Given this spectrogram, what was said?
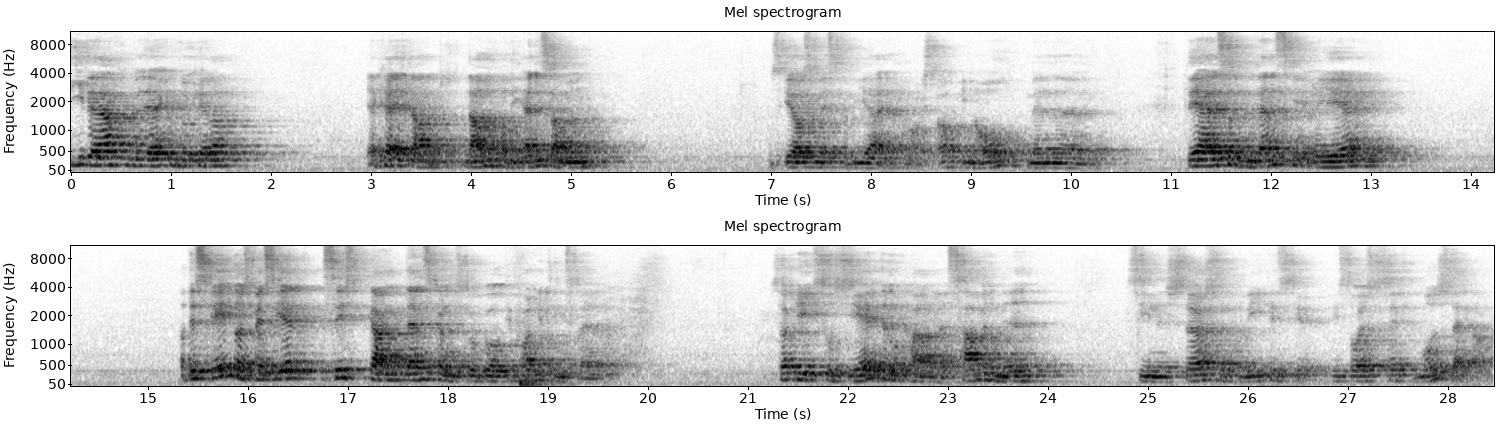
De der ved jeg ikke, om du kender. Jeg kan ikke navnet på de alle sammen. Måske også mest, fordi jeg er vokset op i Norge, men øh, det er altså den danske regering. Og det skete noget specielt sidste gang danskerne skulle gå til folketingsvalg. Så gik Socialdemokraterne sammen med sine største politiske, historisk set modstandere.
